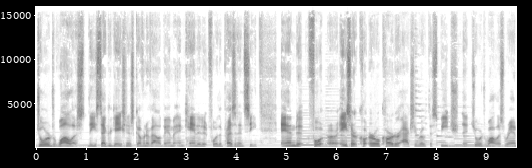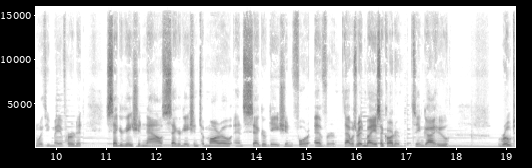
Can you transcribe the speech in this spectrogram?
George Wallace, the segregationist governor of Alabama and candidate for the presidency. And for uh, Asa Earl Carter actually wrote the speech that George Wallace ran with. You may have heard it segregation now, segregation tomorrow, and segregation forever. That was written by Asa Carter, same guy who wrote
